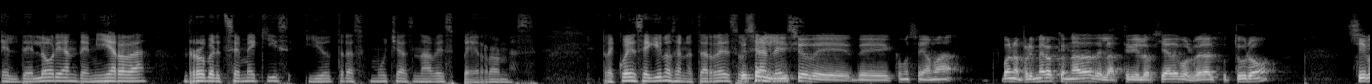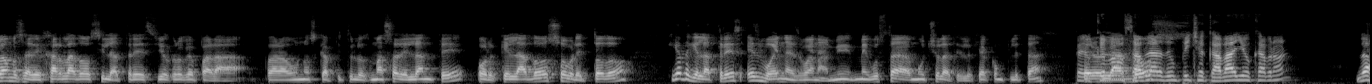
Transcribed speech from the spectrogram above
el DeLorean de mierda, Robert Zemeckis y otras muchas naves perronas. Recuerden seguirnos en nuestras redes es el sociales. inicio de, de, ¿cómo se llama? Bueno, primero que nada de la trilogía de Volver al Futuro. Sí vamos a dejar la 2 y la 3, yo creo que para, para unos capítulos más adelante, porque la 2 sobre todo, fíjate que la 3 es buena, es buena. A mí me gusta mucho la trilogía completa. ¿Pero, Pero, qué vamos a hablar? ¿De un pinche caballo, cabrón? No,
